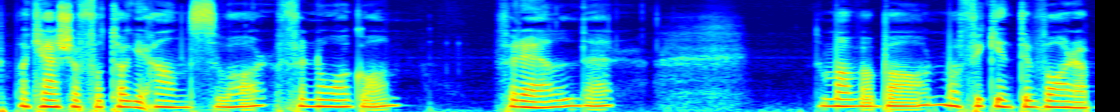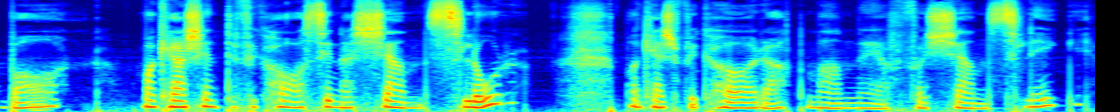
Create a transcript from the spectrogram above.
Man kanske har fått tagit ansvar för någon, förälder, när man var barn. Man fick inte vara barn. Man kanske inte fick ha sina känslor. Man kanske fick höra att man är för känslig.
